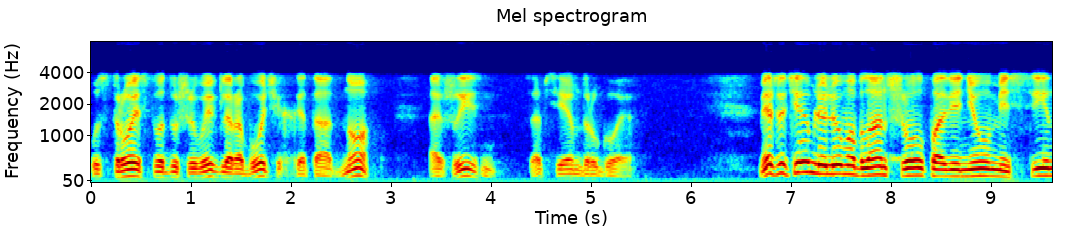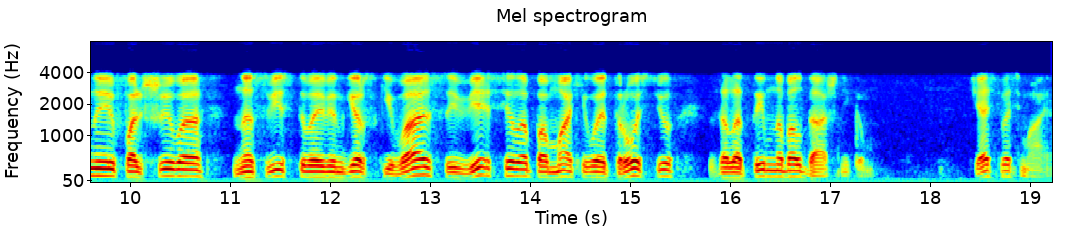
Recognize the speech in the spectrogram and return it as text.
устройство душевых для рабочих — это одно, а жизнь — совсем другое». Между тем Люлю Маблан шел по авеню Мессины, фальшиво насвистывая венгерский вальс и весело помахивая тростью золотым набалдашником. Часть восьмая.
